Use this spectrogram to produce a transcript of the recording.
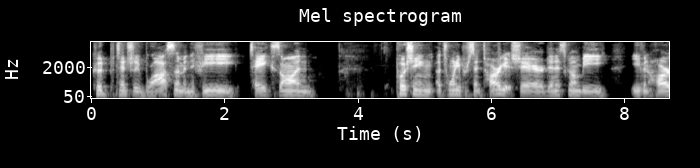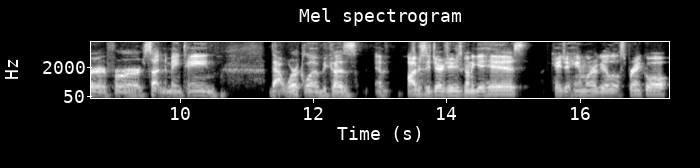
could potentially blossom, and if he takes on pushing a 20% target share, then it's going to be even harder for Sutton to maintain that workload because obviously Jerry Jeudy's going to get his, KJ Hamler will get a little sprinkle,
